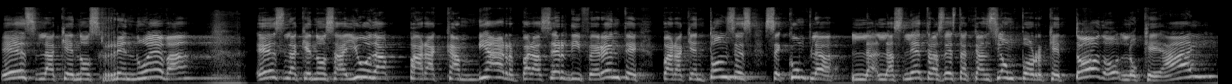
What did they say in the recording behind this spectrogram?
es la que nos renueva es la que nos ayuda para cambiar, para ser diferente, para que entonces se cumpla las letras de esta canción, porque todo lo que hay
